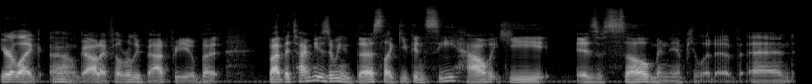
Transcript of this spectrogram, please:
you're like, oh god, I feel really bad for you. But by the time he's doing this, like you can see how he is so manipulative, and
